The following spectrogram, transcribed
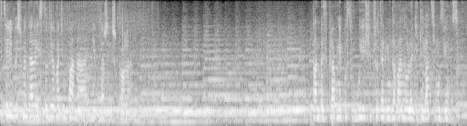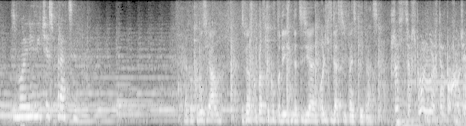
Chcielibyśmy dalej studiować u pana, a nie w naszej szkole. Pan bezprawnie posługuje się przeterminowaną legitymacją związku. Zwolnili cię z pracy. Jako komisja Związku Plastyków podjęliśmy decyzję o likwidacji pańskiej pracy. Wszyscy wspólnie w tym pochodzie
